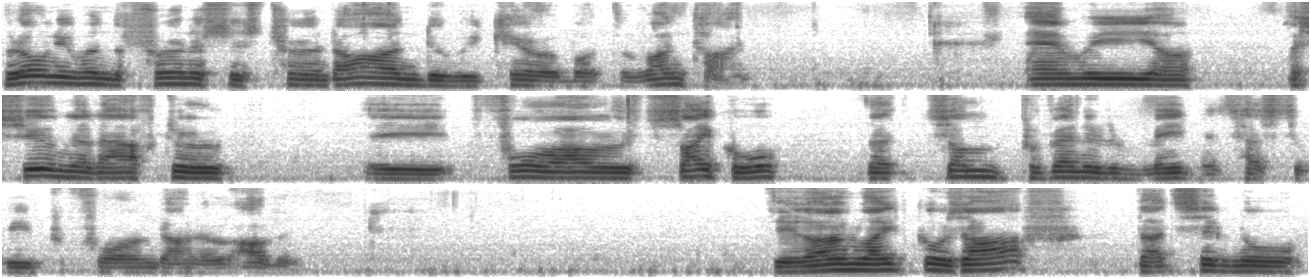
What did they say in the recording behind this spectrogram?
but only when the furnace is turned on do we care about the runtime. And we uh, assume that after a four-hour cycle, that some preventative maintenance has to be performed on our oven. The alarm light goes off. That signal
